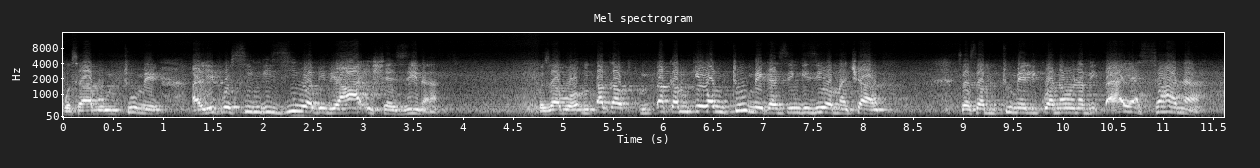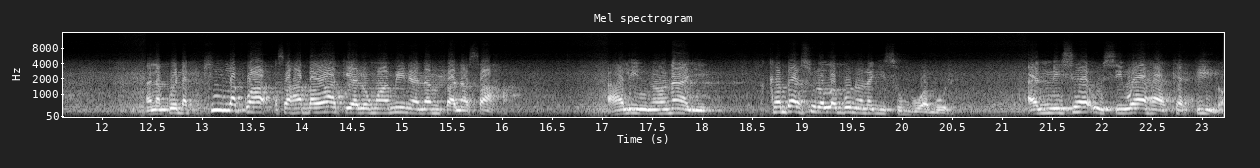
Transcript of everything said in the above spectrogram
Kwa sababu mtume aliposingiziwa bibi Aisha zina, kwa sababu mpaka, mpaka mke wa mtume kasingiziwa machafu sasa mtume alikuwa anaona vibaya sana, anakwenda kila kwa sahaba wake aliomwamini anampa nasaha. Ali, unaonaje? Akaambia Rasulullah, mbona unajisumbua bure? Annisau siwaha kathira,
